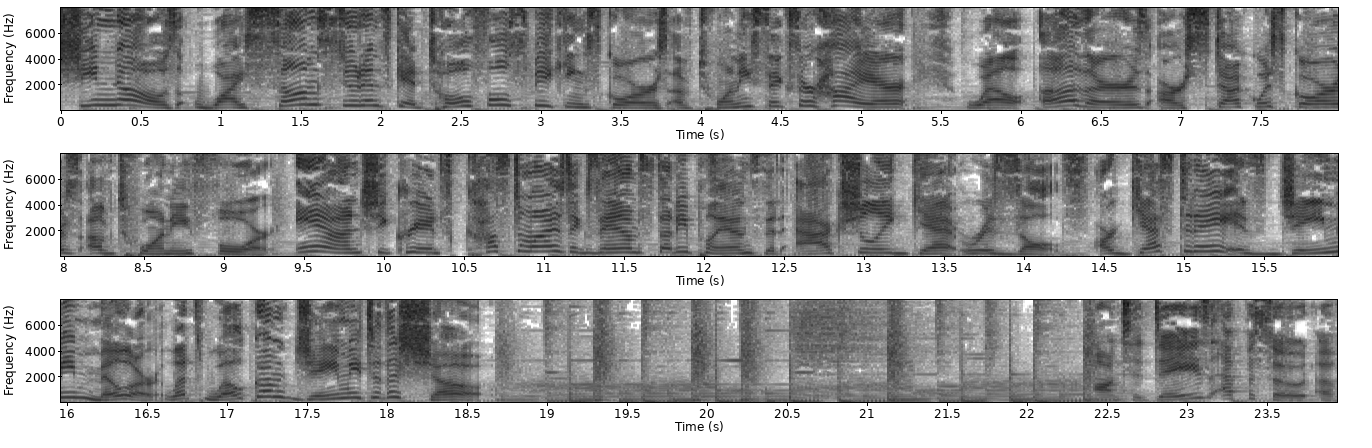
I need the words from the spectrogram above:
She knows why some students get TOEFL speaking scores of 26 or higher, while others are stuck with scores of 24. And she creates customized exam study plans that actually get results. Our guest today is Jamie Miller. Let's welcome Jamie to the show. On today's episode of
